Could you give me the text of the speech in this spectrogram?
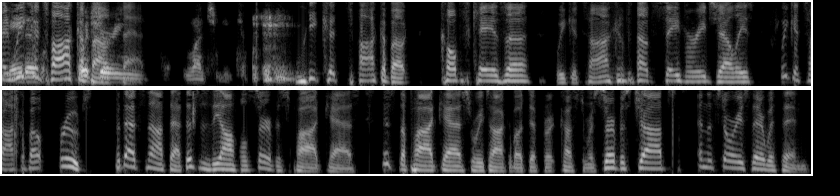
And we could talk about that. Lunch meat. We could talk about Kopfkäse. We could talk about savory jellies. We could talk about fruit, but that's not that. This is the Awful Service Podcast. This is the podcast where we talk about different customer service jobs and the stories there within.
